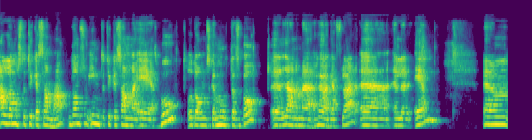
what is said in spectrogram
Alla måste tycka samma. De som inte tycker samma är ett hot och de ska motas bort, eh, gärna med högafflar eh, eller eld. Ehm,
